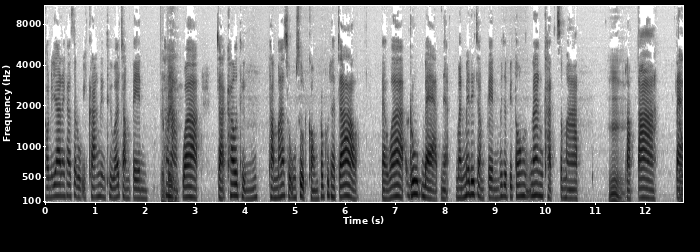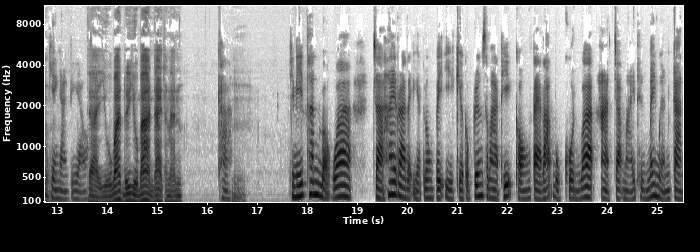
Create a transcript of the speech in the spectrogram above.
ขออนุญาตนะคะ สรุปอีกครั้งหนึ่งคือว่าจำเป็นถ้าหากว่าจะเข้าถึง ธรรมะสูงสุดของพระพุทธเจ้า แต่ว่ารูปแบบเนี่ย มันไม่ได้จำเป็นว่าจะไปต้องนั่งขัดสมาธิหลับตา แต่เพียงอย่างเดียวใช่อยู่บ้านหรืออยู่บ้านได้ทั้งนั้น ค่ะทีนี้ท่านบอกว่าจะให้รายละเอียดลงไปอีกเกี่ยวกับเรื่องสมาธิของแต่ละบุคคลว่าอาจจะหมายถึงไม่เหมือนกัน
